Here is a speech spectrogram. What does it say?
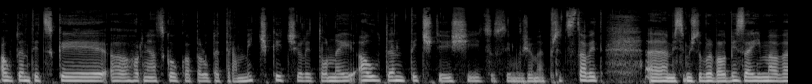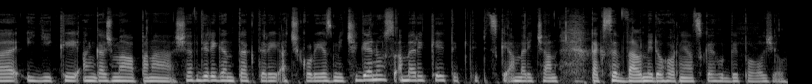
autenticky uh, horňáckou kapelu Petra Mičky, čili to nejautentičtější, co si můžeme představit. Uh, myslím, že to bylo velmi zajímavé i díky angažmá pana šéf-dirigenta, který ačkoliv je z Michiganu, Ameriky, typ, typicky američan, tak se velmi do horňácké hudby položil.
